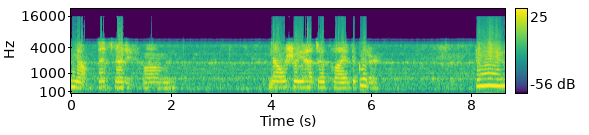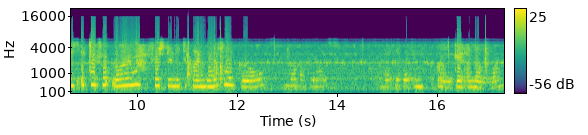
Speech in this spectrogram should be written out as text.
no, that's not it. Um, now I'll show you how to apply the glitter. I'm going to use a different one. First I need to find one of my girls. See if I can uh, get another one.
